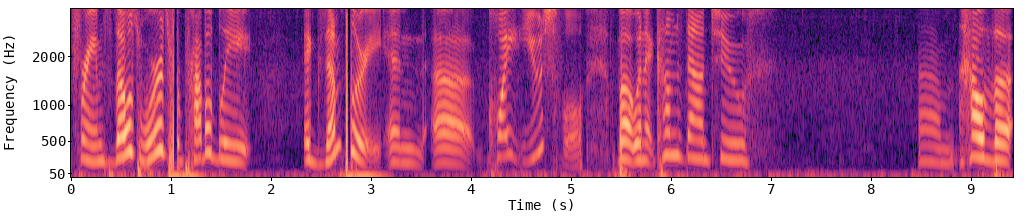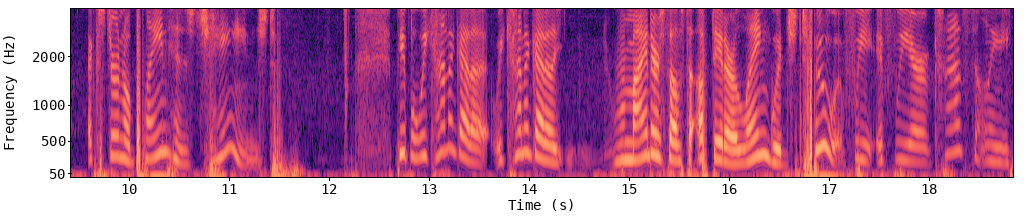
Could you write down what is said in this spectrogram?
frames, those words were probably exemplary and uh, quite useful. But when it comes down to um, how the external plane has changed, people, we kind of gotta, we kind of gotta remind ourselves to update our language too. If we, if we are constantly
